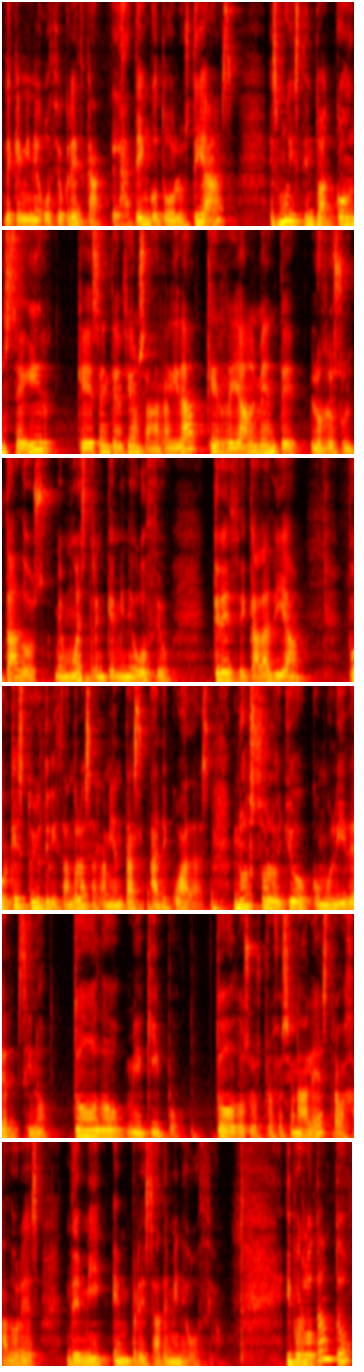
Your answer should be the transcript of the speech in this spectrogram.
de que mi negocio crezca, la tengo todos los días, es muy distinto a conseguir que esa intención se haga realidad, que realmente los resultados me muestren que mi negocio crece cada día porque estoy utilizando las herramientas adecuadas. No solo yo como líder, sino todo mi equipo, todos los profesionales, trabajadores de mi empresa, de mi negocio. Y por lo tanto,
